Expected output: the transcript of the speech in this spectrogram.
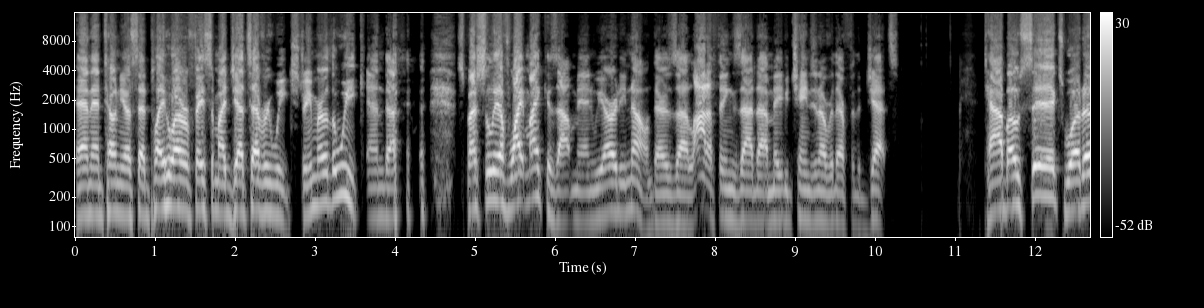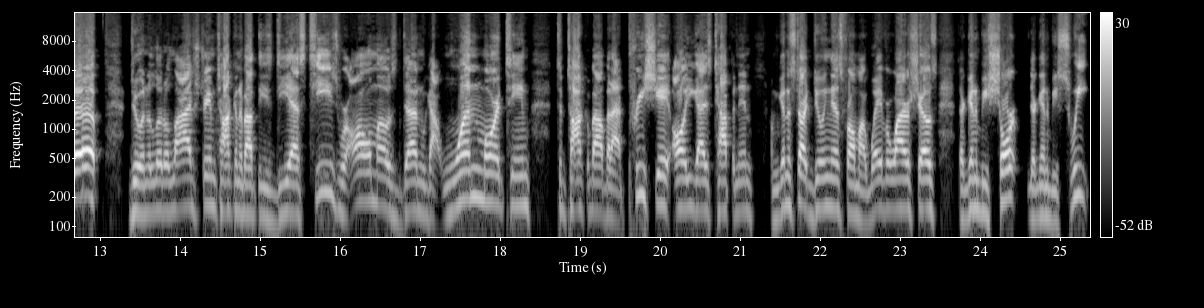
And Antonio said, play whoever facing my Jets every week, streamer of the week. And uh, especially if White Mike is out, man, we already know there's a lot of things that uh, may be changing over there for the Jets. Tab 06, what up? Doing a little live stream talking about these DSTs. We're almost done. We got one more team to talk about, but I appreciate all you guys tapping in. I'm going to start doing this for all my waiver wire shows. They're going to be short, they're going to be sweet.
